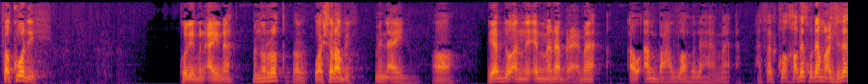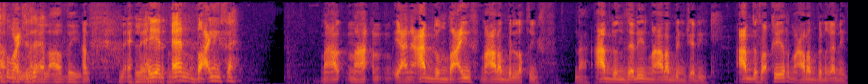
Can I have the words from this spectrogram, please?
فكلي كلي من أين؟ من الرطب واشربي. من أين؟ آه. يبدو أن إما نبع ماء أو أنبع الله لها ماء. هذا القضية كلها معجزات ومعجزات. العظيم. إله هي. الآن ضعيفة مع مع يعني عبد ضعيف مع رب لطيف. نعم. عبد ذليل مع رب جليل. عبد فقير مع رب غني.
